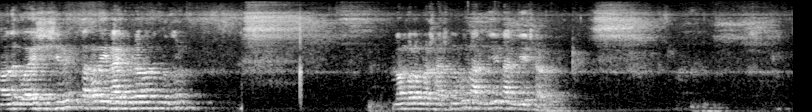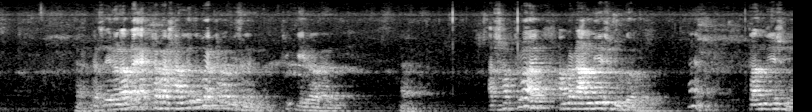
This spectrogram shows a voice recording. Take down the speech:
আমাদের বয়স হিসেবে তারপরে এই ভাইগুলো আমাদের নতুন লম্বা লম্বা শ্বাস নেব, নাক দিয়ে নাক দিয়ে ছাড়বো। হ্যাঁ এবার আমরা একটা পা সামনে দেবো, একটা পা পিছনে দেবো। ঠিক এইভাবে। হ্যাঁ। আর সবসময় আমরা ডান দিয়ে শুরু করব। হ্যাঁ? ডান দিয়ে শুরু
